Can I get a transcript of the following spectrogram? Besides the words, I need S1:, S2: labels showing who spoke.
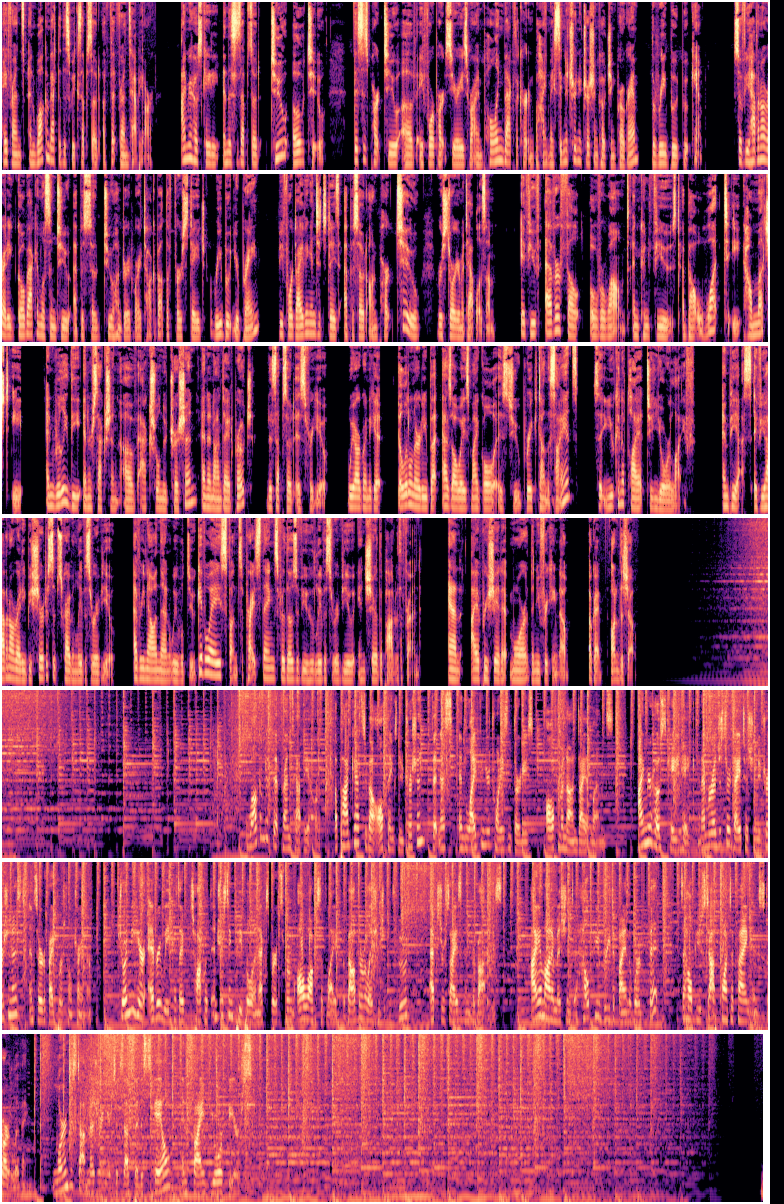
S1: Hey, friends, and welcome back to this week's episode of Fit Friends Happy Hour. I'm your host, Katie, and this is episode 202. This is part two of a four part series where I'm pulling back the curtain behind my signature nutrition coaching program, the Reboot Bootcamp. So if you haven't already, go back and listen to episode 200 where I talk about the first stage, reboot your brain, before diving into today's episode on part two, restore your metabolism. If you've ever felt overwhelmed and confused about what to eat, how much to eat, and really the intersection of actual nutrition and a non-diet approach, this episode is for you. We are going to get a little nerdy, but as always, my goal is to break down the science so that you can apply it to your life. And P.S. If you haven't already, be sure to subscribe and leave us a review. Every now and then we will do giveaways, fun surprise things for those of you who leave us a review and share the pod with a friend and I appreciate it more than you freaking know. Okay, on to the show. Welcome to Fit Friends Happy Hour, a podcast about all things nutrition, fitness, and life in your 20s and 30s, all from a non diet lens. I'm your host, Katie Hake, and I'm a registered dietitian nutritionist and certified personal trainer. Join me here every week as I talk with interesting people and experts from all walks of life about their relationship with food, exercise, and their bodies. I am on a mission to help you redefine the word fit, to help you stop quantifying and start living. Learn to stop measuring your success by the scale and find your fears.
